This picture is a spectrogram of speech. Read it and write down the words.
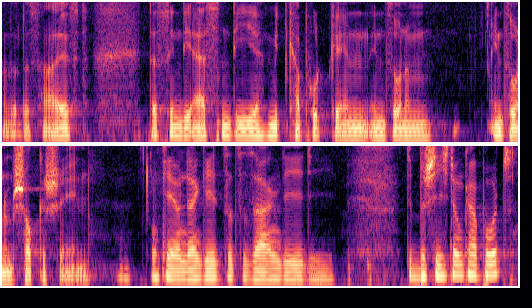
Also das heißt, das sind die ersten, die mit kaputt gehen in so einem, in so einem Schockgeschehen. Okay, und dann geht sozusagen die, die, die Beschichtung kaputt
